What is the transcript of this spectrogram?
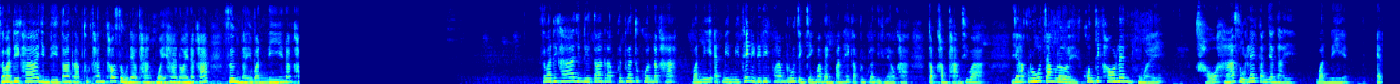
สวัสดีค่ะ ยินดีต้อนรับทุกท่านเข้าสู่แนวทางหวยฮานอยนะคะ ซึ่งในวันนี้นะคะ สวัสดีค่ะ ยินดีต้อนรับเพื่อนๆทุกคนนะคะ วันนี้แอดมินมีเทคนิคดีๆ ความรู้เจ๋งๆ มาแบ่งปันให้กับเพื่อนๆอีกแล้วค่ะ กับคำถามที่ว่า อยากรู้จังเลย คนที่เขาเล่นหวย เขาหาสูตรเลขกันยังไง วันนี้แอด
